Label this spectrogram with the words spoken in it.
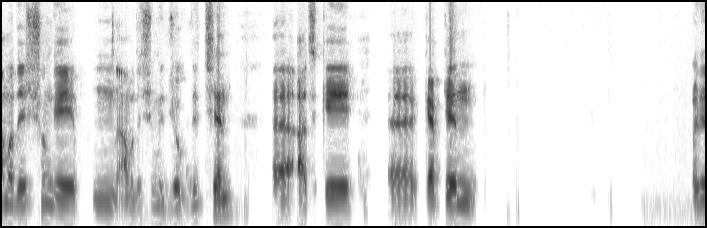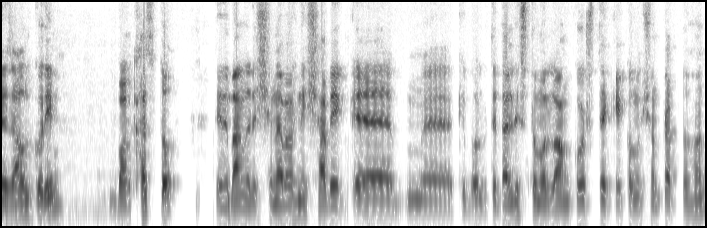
আমাদের সঙ্গে আমাদের সঙ্গে যোগ দিচ্ছেন আজকে ক্যাপ্টেন রেজাউল করিম বরখাস্ত। তিনি বাংলাদেশ সেনাবাহিনীর সাবেক কি বলব, তেতাল্লিশতম লং কোর্স থেকে কমিশন প্রাপ্ত হন।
